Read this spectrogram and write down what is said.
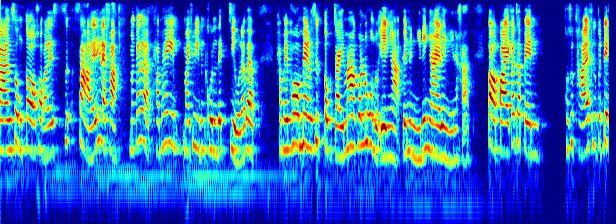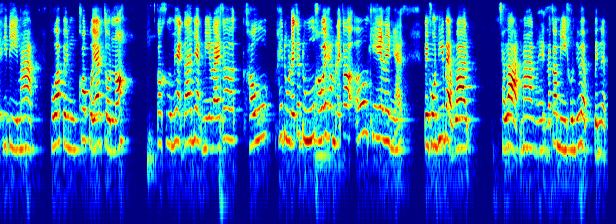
การส่งต่อของอะไรสื่อสารอะไรนี่แหละค่ะ มันก็แบบทำให้ไมทีวีเป็นคนเล็กจิ๋วแล้วแบบ ทำให้พ่อแม่รู้สึกตกใจมากว่าลูกของตัวเองอะเป็นอย่างนี้ได้ไงอะไรอย่างนี้นะคะ ต่อไปก็จะเป็นคนสุดท้ายก็คือเป็นเด็กที่ดีมาก เพราะว่าเป็นครอบครัวยากจนเนาะก็คือไม่อยากได้ไม่อยากมีอะไรก็เขาให้ดูอะไรก็ดูเขาให้ทำอะไรก็เออโอเคอะไรอย่างเงี้ย เป็นคนที่แบบว่าฉลาดมากเลยแล้วก็มีคนที่แบบเป็นแบบ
